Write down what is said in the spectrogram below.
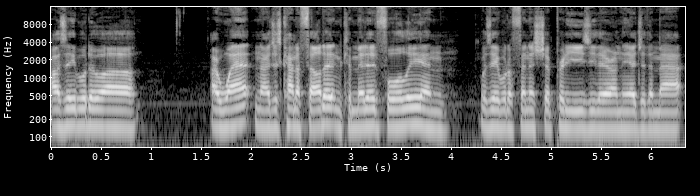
I was able to. Uh, I went and I just kind of felt it and committed fully, and was able to finish it pretty easy there on the edge of the mat.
